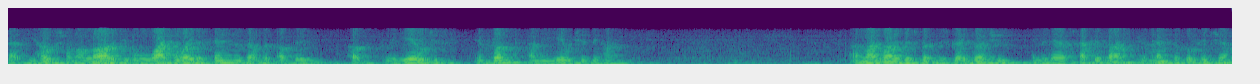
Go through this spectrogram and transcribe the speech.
That he hopes from Allah that it will wipe away the sins of the, of the, of the year which is in front and the year which is behind And likewise, there's, there's great virtue in the day of sacrifice, the 10th of Dhul Hijjah,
